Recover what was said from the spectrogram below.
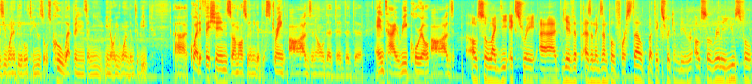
because you want to be able to use those cool weapons and you, you know you want them to be uh, quite efficient. So I'm also going to get the strength AUGs and all the, the, the, the anti-recoil AUGs. Also like the X-ray, uh, gave it as an example for stealth, but X-ray can be also really useful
